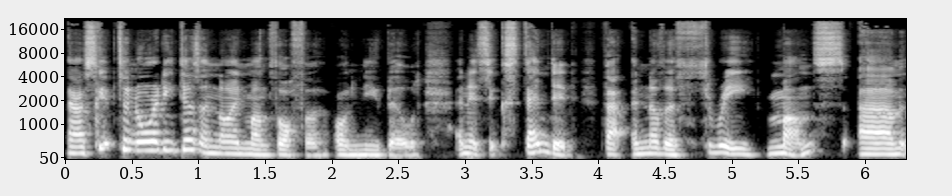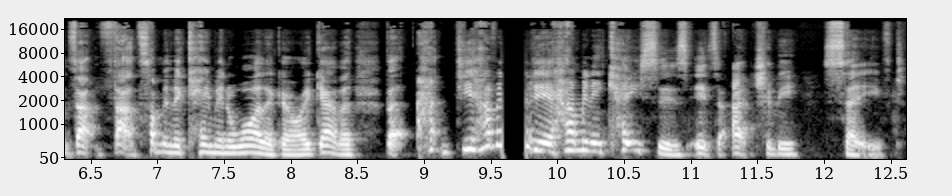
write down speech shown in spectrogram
now, Skipton already does a nine month offer on new build, and it's extended that another three months. Um, that that's something that came in a while ago, I gather. But do you have any idea how many cases it's actually saved?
